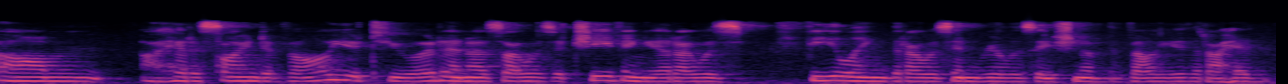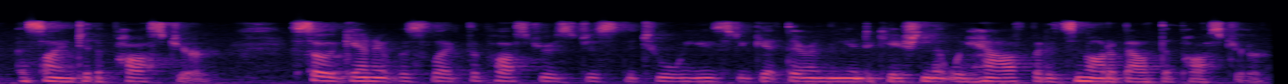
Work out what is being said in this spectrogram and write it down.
um, I had assigned a value to it, and as I was achieving it, I was feeling that I was in realization of the value that I had assigned to the posture. So again, it was like the posture is just the tool we use to get there and the indication that we have, but it's not about the posture.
